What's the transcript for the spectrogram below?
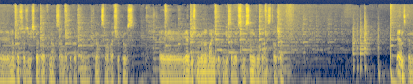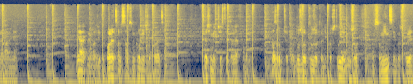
yy, no proszę, żebyś go Knoxa, bo tylko ten Knox ma właśnie plus. Yy, jakbyśmy go normalnie kupili sobie w Samsungu, w Randstorze. Więc generalnie ja jak najbardziej to polecam, Samsung również to polecam. Chcecie mieć czysty telefon, to zróbcie to. Dużo, dużo to nie kosztuje, dużo no są nic nie kosztuje,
